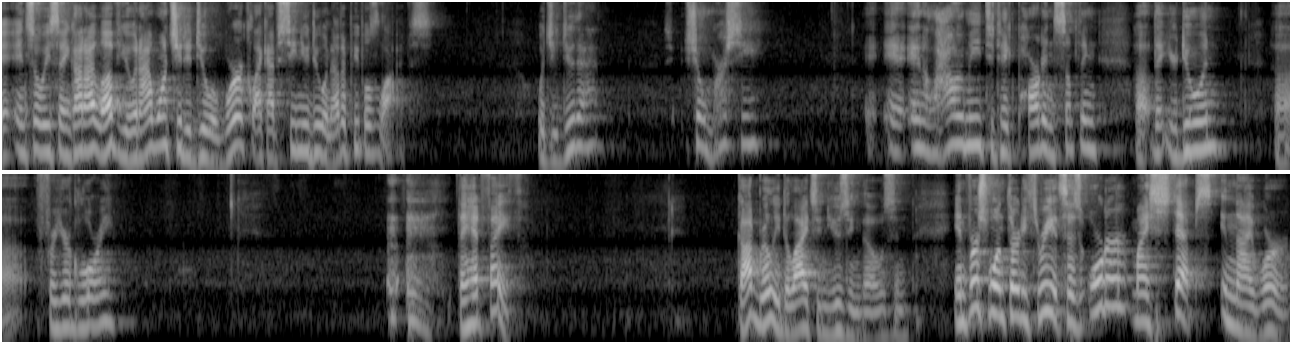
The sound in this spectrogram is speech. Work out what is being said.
And so he's saying, God, I love you and I want you to do a work like I've seen you do in other people's lives. Would you do that? Show mercy and allow me to take part in something uh, that you're doing uh, for your glory. they had faith. God really delights in using those. And in verse 133, it says, Order my steps in thy word.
